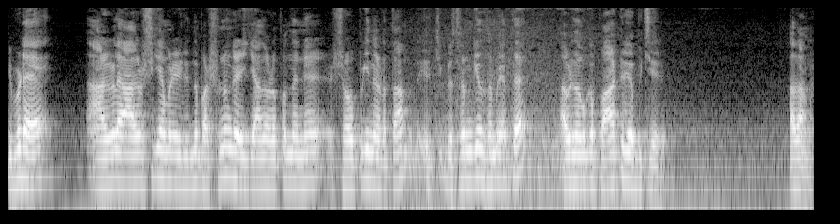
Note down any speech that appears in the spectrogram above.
ഇവിടെ ആളുകളെ ആകർഷിക്കാൻ വേണ്ടി ഇരുന്ന് ഭക്ഷണം കഴിക്കാം. അതോടൊപ്പം തന്നെ ഷോപ്പിംഗ് നടത്താം. വിശ്രമിക്കുന്ന സമയത്ത് അവർ നമുക്ക് പാട്ട് കപ്പിച്ച് തരും. അതാണ്.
